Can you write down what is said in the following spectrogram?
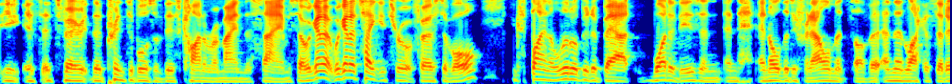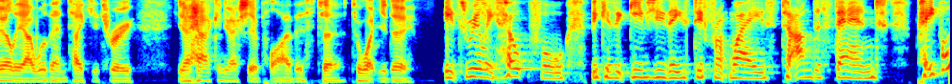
It's it's very the principles of this kind of remain the same. So we're gonna we're gonna take you through it first of all, explain a little bit about what it is and and and all the different elements of it, and then, like I said earlier, we'll then take you through, you know, how can you actually apply this to to what you do it's really helpful because it gives you these different ways to understand people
